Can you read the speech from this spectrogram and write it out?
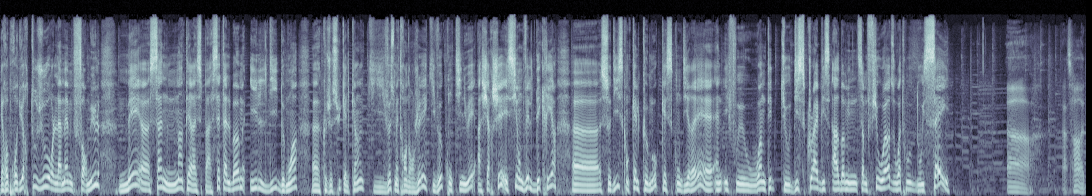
et reproduire toujours la même formule, mais euh, ça ne m'intéresse pas. Cet album, il dit de moi euh, que je suis quelqu'un qui veut se mettre en danger et qui veut continuer à chercher. Et si on devait le décrire, euh, ce disque en quelques mots, qu'est-ce qu'on dirait? And if we wanted to describe this album in some few words, what would we say? Ah, that's hard.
